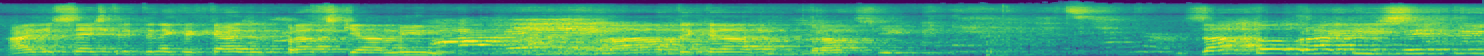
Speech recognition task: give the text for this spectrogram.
Ајде сестрите нека кажат братски амин. А така, братски. Затоа, браки и сестри,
